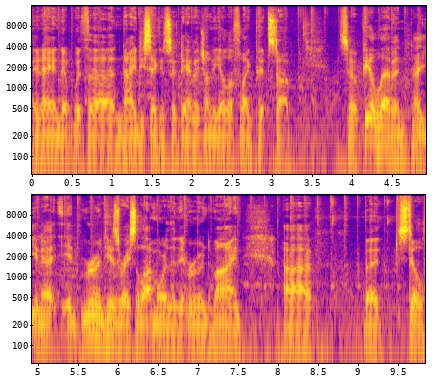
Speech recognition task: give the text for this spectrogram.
and I end up with uh, 90 seconds of damage on a yellow flag pit stop. So P11, uh, you know, it ruined his race a lot more than it ruined mine, uh, but still,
